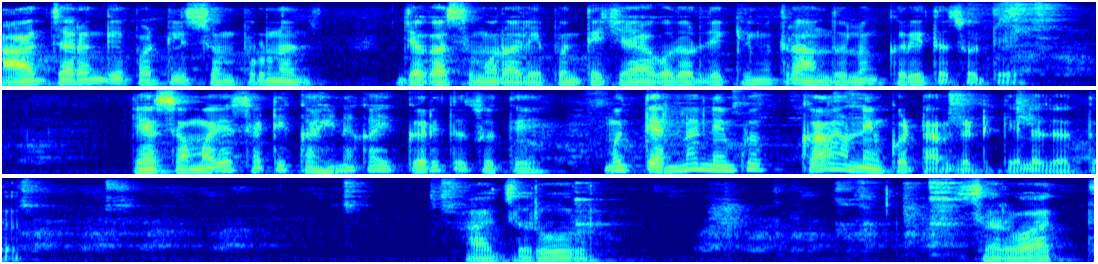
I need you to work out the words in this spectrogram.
आज जारंगे पाटील संपूर्ण जगासमोर आले पण त्याच्या अगोदर देखील मात्र आंदोलन करीतच होते. ह्या समाजासाठी काही ना काही करीतच होते. मग त्यांना नेमकं का नेमकं टार्गेट केलं जातं? हा जरूर. सर्वात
